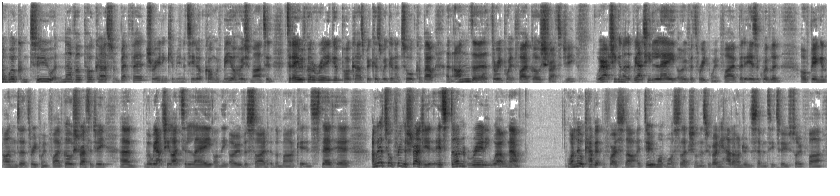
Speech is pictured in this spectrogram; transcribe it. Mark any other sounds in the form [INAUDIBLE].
and welcome to another podcast from BetfairTradingCommunity.com with me, your host Martin. Today we've got a really good podcast because we're going to talk about an under 3.5 goal strategy. We're actually going to we actually lay over 3.5, but it is equivalent of being an under 3.5 goal strategy. Um, but we actually like to lay on the over side of the market instead here. I'm going to talk through the strategy. It's done really well now. One little caveat before I start, I do want more selection on this. We've only had 172 so far.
